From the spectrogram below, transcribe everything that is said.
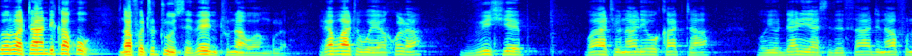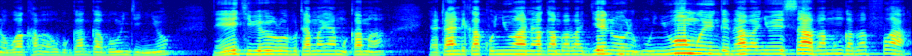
Babatandikako nga ffe tutuuse then tunawangula. Era bwatyo bwe yakola vshape bwatyo n'alyokatta oyo darius the third n'afuna obugagga bungi nnyo. Naye ekibyolwa obutamanya mukama yatandika kunywa n'agamba bajeno munywa omwenge n'abanywesa abamu nga bafa.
